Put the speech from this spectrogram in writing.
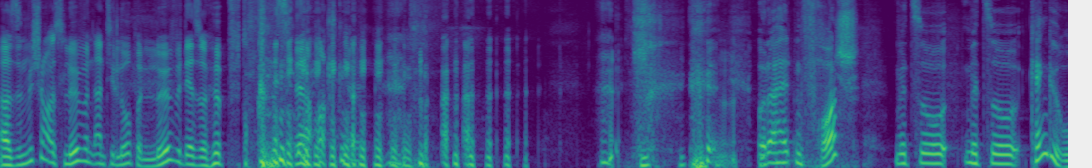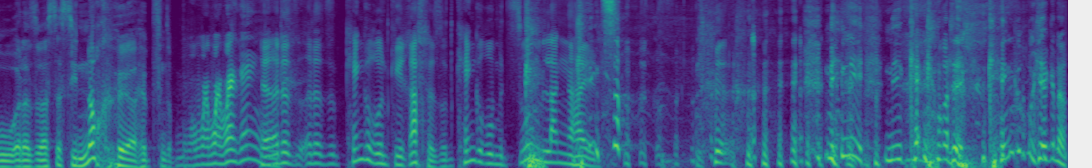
Also eine Mischung aus Löwe und Antilope. Ein Löwe, der so hüpft. Das auch geil. Oder halt ein Frosch mit so, mit so Känguru oder sowas, dass die noch höher hüpfen. So. Ja, oder, oder so Känguru und Giraffe. So ein Känguru mit so einem langen Hals. Nee, nee, nee, Känguru, warte, Känguru, ja genau.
